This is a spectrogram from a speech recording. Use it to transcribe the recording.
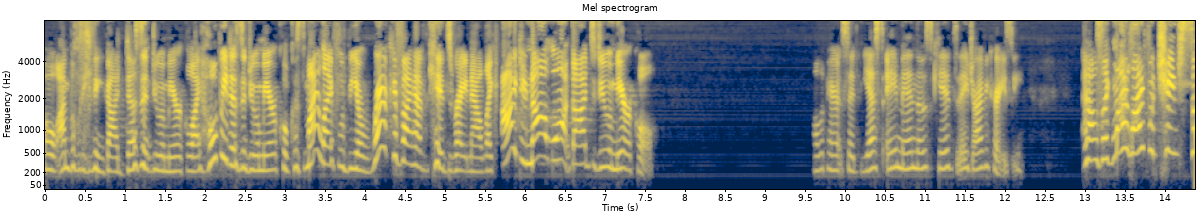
oh, I'm believing God doesn't do a miracle. I hope He doesn't do a miracle because my life would be a wreck if I have kids right now. Like, I do not want God to do a miracle. All the parents said, Yes, amen. Those kids, they drive you crazy. And I was like, My life would change so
